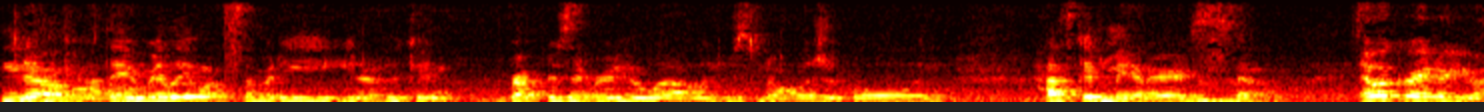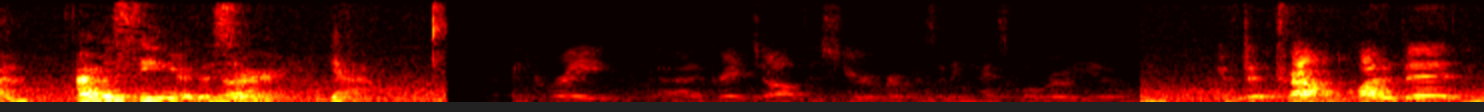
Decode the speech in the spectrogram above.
No, they really want somebody you know who can represent rodeo well and who's knowledgeable and has good manners. Mm-hmm. So And what grade are you in? I'm a senior this year. Yeah. Done a great, great job this year representing high school rodeo. We've traveled quite a bit and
